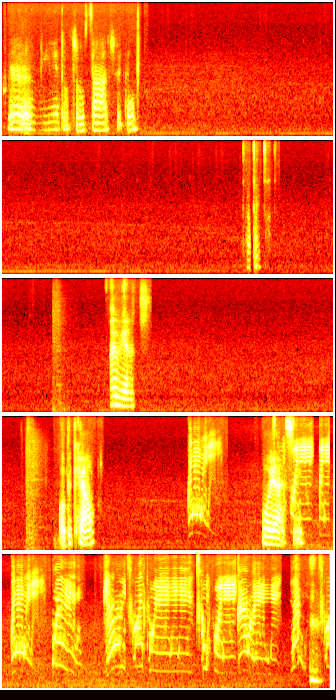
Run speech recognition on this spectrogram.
그 위에도 좀 쌓아주고. 아 미안. 어떻게 함? 뭐야지.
